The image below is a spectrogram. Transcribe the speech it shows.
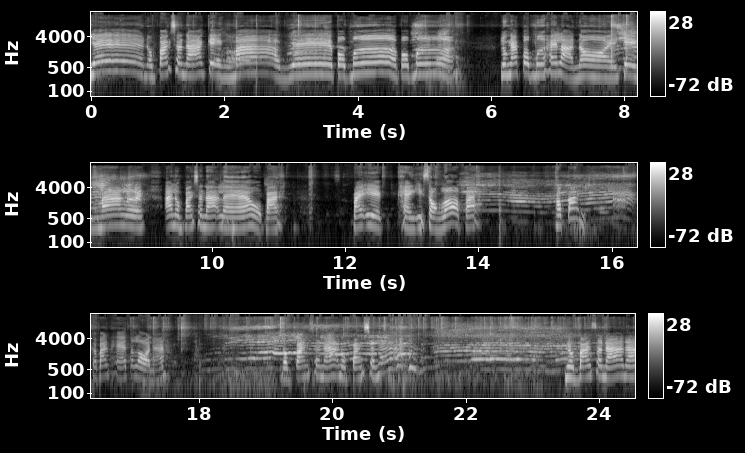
เย้ขนมปังชนะเก่งมาก เย้ปรบมือปรบมือ ลุงนัทปรบมือให้หลานหน่อย เก่งมากเลยอะขนมปังชนะแล้วไปไปเอกแข่งอีกสองรอบไปเขาปั้นเขาปั้นแพ้ตลอดนะขนมปังชนะขนมปังชนะขนมปังชนะนะ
